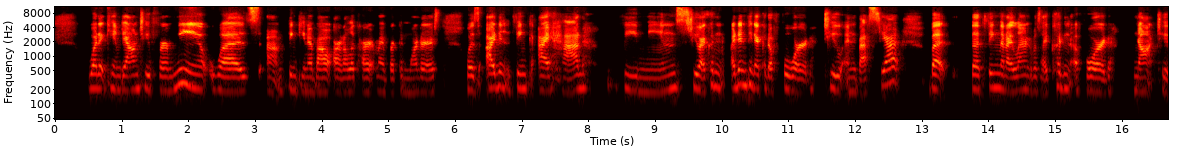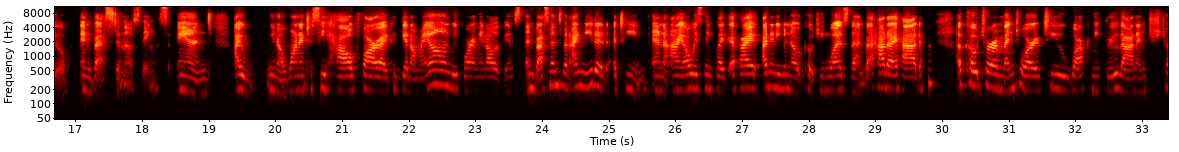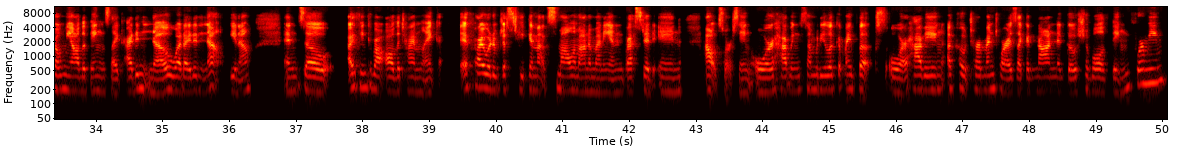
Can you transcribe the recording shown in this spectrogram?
what it came down to for me was um, thinking about art a la carte, my brick and mortars, was I didn't think I had the means to, I couldn't, I didn't think I could afford to invest yet. But the thing that I learned was I couldn't afford not to invest in those things. And i you know wanted to see how far i could get on my own before i made all of these investments but i needed a team. And i always think like if i i didn't even know what coaching was then but had i had a coach or a mentor to walk me through that and show me all the things like i didn't know what i didn't know you know? And so I think about all the time like if I would have just taken that small amount of money and invested in outsourcing or having somebody look at my books or having a coach or a mentor as like a non negotiable thing for me,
